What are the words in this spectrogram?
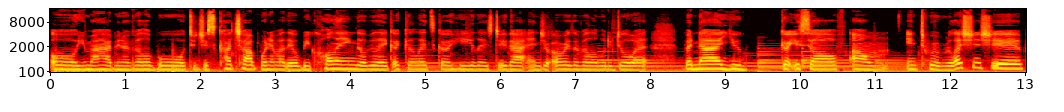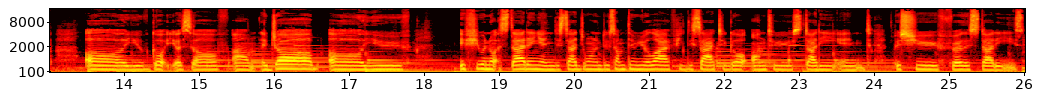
or you might have been available to just catch up whenever they'll be calling. They'll be like, okay, let's go here, let's do that, and you're always available to do it. But now you got yourself um, into a relationship, or you've got yourself um, a job, or you've if you're not studying and decide you want to do something in your life, you decide to go on to study and pursue further studies.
